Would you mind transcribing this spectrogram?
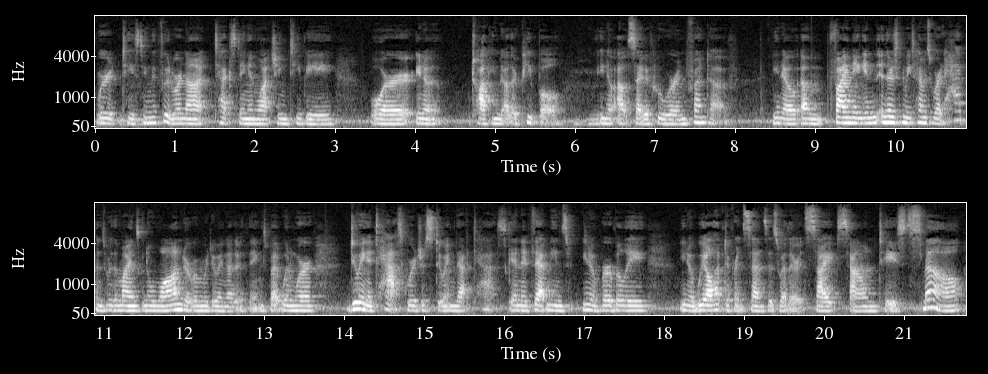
We're tasting the food. We're not texting and watching TV or, you know, talking to other people, you know, outside of who we're in front of. You know, um, finding, and, and there's going to be times where it happens where the mind's going to wander when we're doing other things. But when we're doing a task, we're just doing that task. And if that means, you know, verbally, you know, we all have different senses, whether it's sight, sound, taste, smell.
